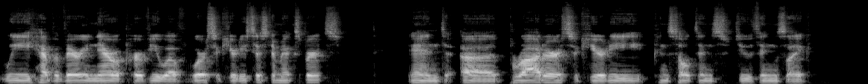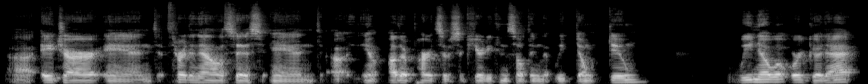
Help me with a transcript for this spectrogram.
we have a very narrow purview of we're security system experts, and broader security consultants do things like uh, HR and threat analysis and uh, you know other parts of security consulting that we don't do. We know what we're good at,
